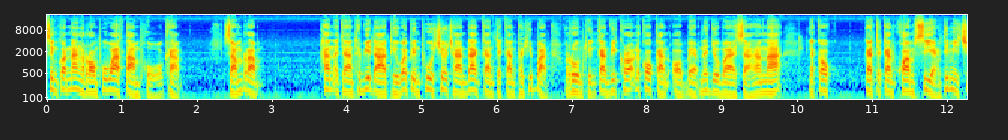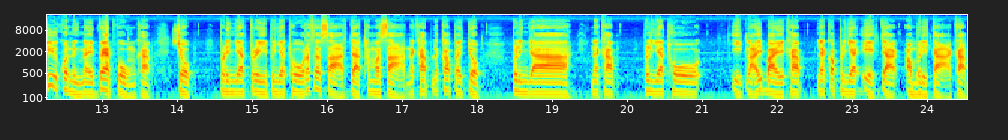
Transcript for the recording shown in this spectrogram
ซึ่งก็นั่งรองผู้ว่าตามโผครับสำหรับท่านอาจารย์ทวิดาถือว่าเป็นผู้เชี่ยวชาญด้านการจัดการภัยพิบัติ รวมถึงการวิเคราะห์และก็การออกแบบนโยบายสาธารณะ และก็การจัดการความเสี่ยงที่มีชื่อคนหนึ่งในแวดวงครับ จบปริญญาตรีปริญญาโทรัฐศาสตร์จากธรรมศาสตร์นะครับ แล้วก็ไปจบปริญญานะครับ ปริญญาโทอีกหลายใบครับ และก็ปริญญาเอกจากอเมริกาครับ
